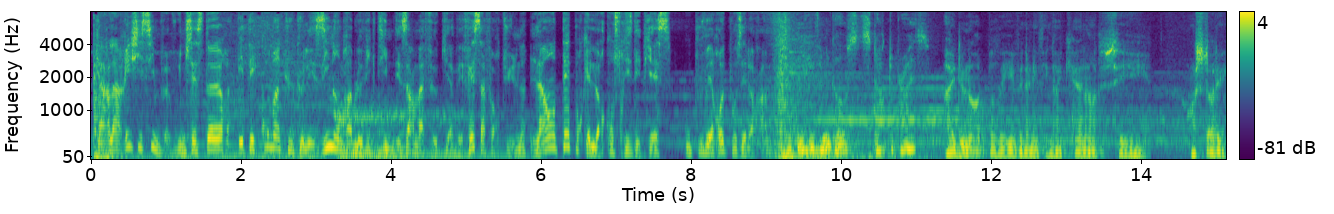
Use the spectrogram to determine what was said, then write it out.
Car la richissime veuve Winchester était convaincue que les innombrables victimes des armes à feu qui avaient fait sa fortune la hantaient pour qu'elle leur construise des pièces où pouvaient reposer leur âme. You believe in ghosts, Dr. Price? I do not believe in anything I cannot see or study.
